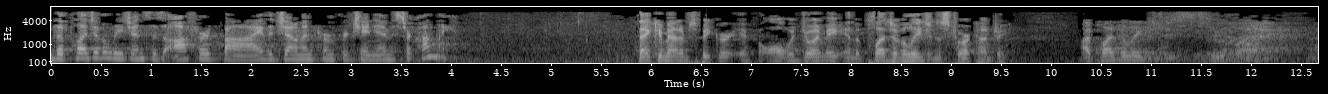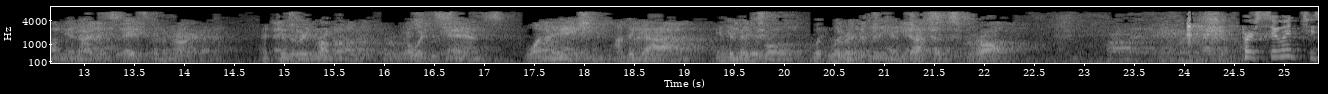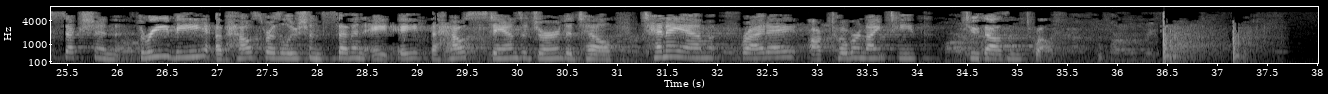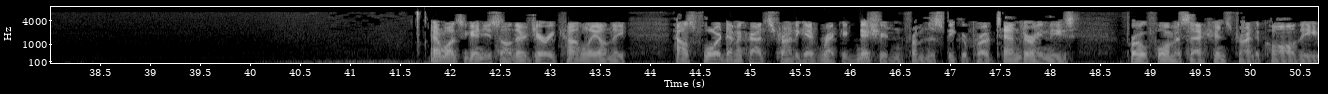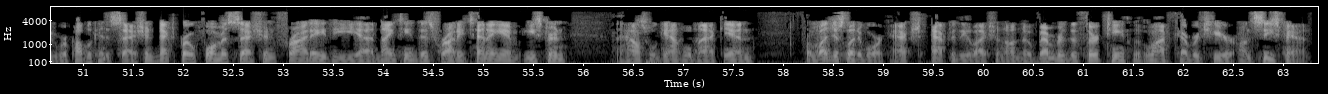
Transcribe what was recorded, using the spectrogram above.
The Pledge of Allegiance is offered by the gentleman from Virginia, Mr. Connolly. Thank you, Madam Speaker. If all would join me in the Pledge of Allegiance to our country. I pledge allegiance to the flag of the United States of America and to the republic for which it stands, one nation, under God, indivisible, with liberty and justice for all. Pursuant to Section 3B of House Resolution 788, the House stands adjourned until 10 a.m. Friday, October 19th, 2012. And once again, you saw there Gerry Connolly on the House floor. Democrats trying to get recognition from the Speaker pro tem during these pro forma sessions, trying to call the Republican session. Next pro forma session, Friday the uh, 19th, this Friday, 10 a.m. Eastern. The House will gavel back in for legislative work after the election on November the 13th with live coverage here on C-SPAN.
